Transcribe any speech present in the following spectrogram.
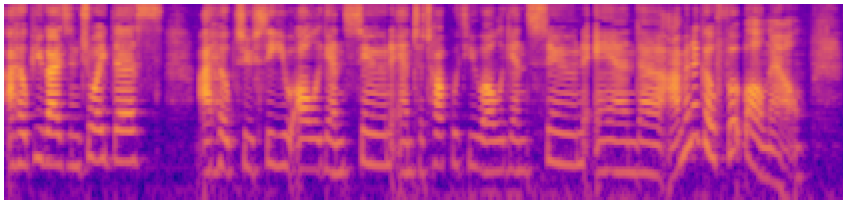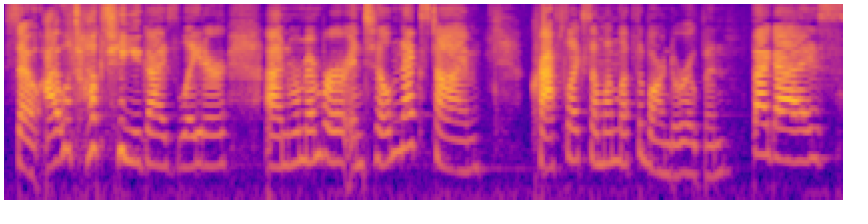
I hope you guys enjoyed this. I hope to see you all again soon and to talk with you all again soon. And uh, I'm going to go football now. So I will talk to you guys later. And remember, until next time, craft like someone left the barn door open. Bye, guys.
